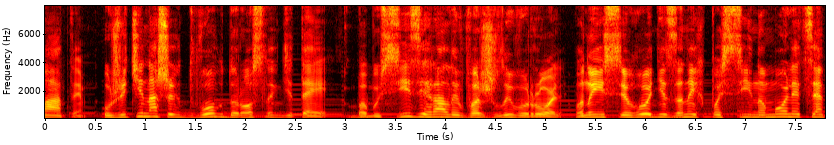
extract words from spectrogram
мати у житті наших двох дорослих дітей. Бабусі зіграли важливу роль. Вони і сьогодні за них постійно моляться,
